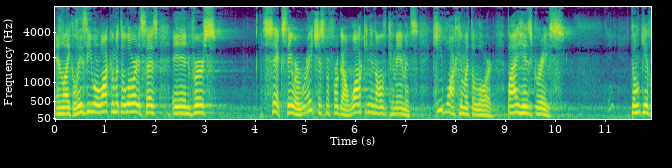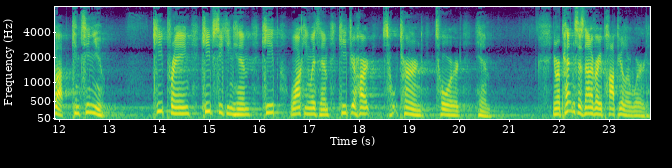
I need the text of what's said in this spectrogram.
and like Lizzie were walking with the Lord, it says in verse 6 they were righteous before God, walking in all the commandments. Keep walking with the Lord by His grace. Don't give up. Continue. Keep praying, keep seeking Him, keep walking with Him, keep your heart t- turned toward Him. You know, repentance is not a very popular word.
